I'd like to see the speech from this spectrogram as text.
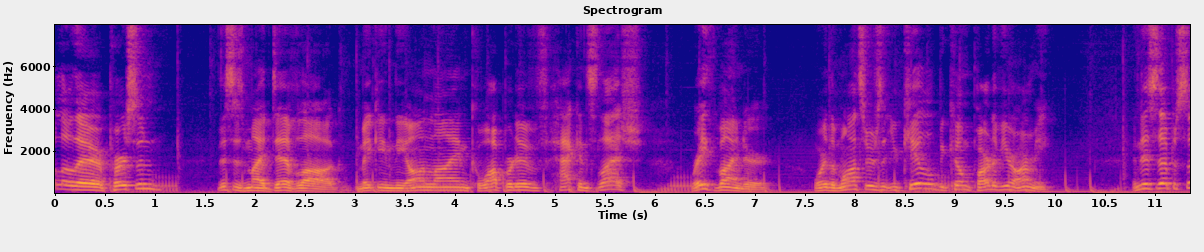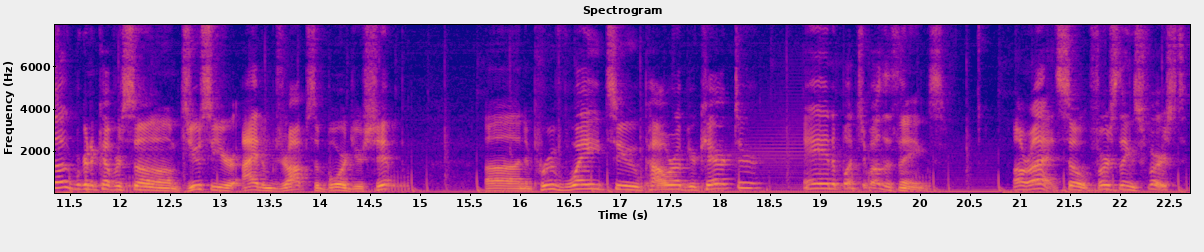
Hello there, person. This is my devlog, making the online cooperative hack and slash Wraithbinder, where the monsters that you kill become part of your army. In this episode, we're going to cover some juicier item drops aboard your ship, uh, an improved way to power up your character, and a bunch of other things. Alright, so first things first,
